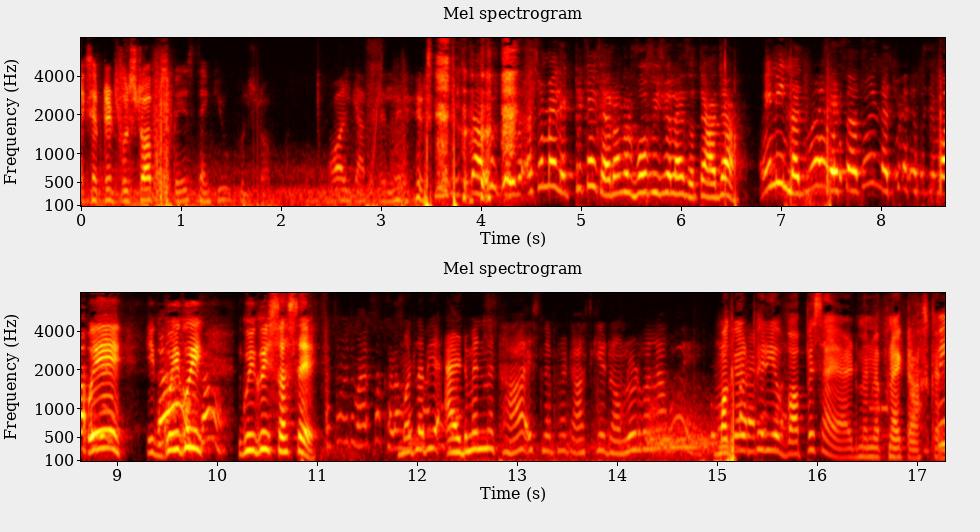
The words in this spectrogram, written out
accepted full stop space thank you full stop all capital letters अच्छा मैं इलेक्ट्रिकल कह रहा हूँ अगर वो विजुअलाइज होते आजा। नहीं नहीं नजमा मेरे साथ हो नजमा मार ओए ये गुई गुई गुई गुई सस है। अच्छा हूँ। मतलब ये एडमिन में था इसने अपना टास्क किया डाउनलोड वाला? मगर फिर ये वापस आया एडमिन में अपना एक टास्क करने।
